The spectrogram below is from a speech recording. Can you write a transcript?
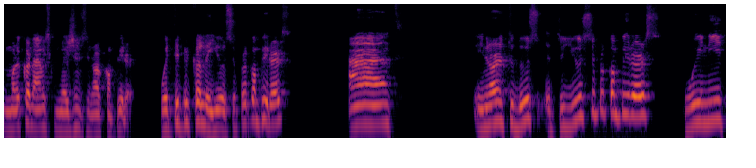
molecular dynamics simulations in our computer. We typically use supercomputers, and in order to do to use supercomputers, we need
